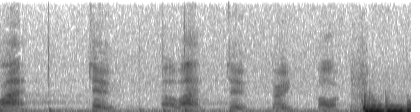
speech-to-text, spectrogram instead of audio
One, two, uh, one, two, three, four.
